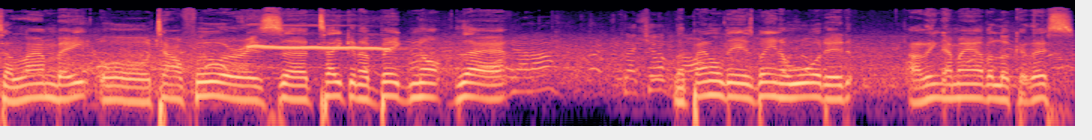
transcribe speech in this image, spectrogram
To Lambey. Oh, Taufua is uh, taking a big knock there. Viens là. Plaqueur. The penalty has been awarded. I think they may have a look at this.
